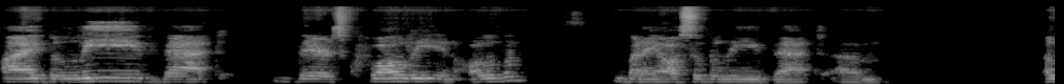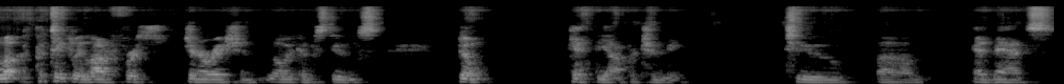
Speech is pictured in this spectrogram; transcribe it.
I believe that there's quality in all of them, but I also believe that um, a lot, particularly a lot of first generation low income students, don't get the opportunity to um, advance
